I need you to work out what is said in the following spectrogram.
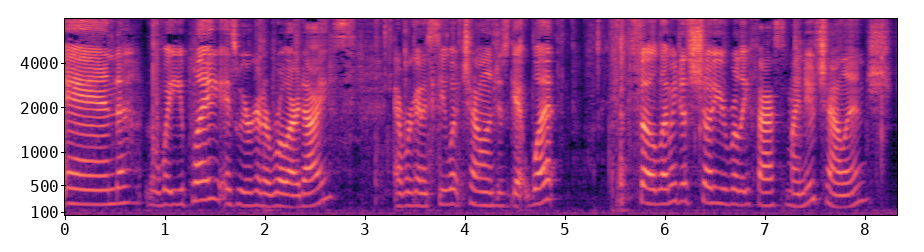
And the way you play is we are going to roll our dice. And we're going to see what challenges get what. So let me just show you really fast my new challenge.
